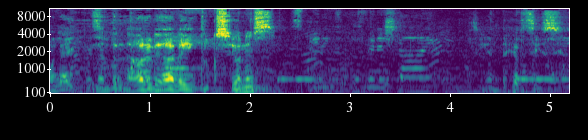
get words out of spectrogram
Veamos la, la entrenadora le da las instrucciones. Siguiente ejercicio.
